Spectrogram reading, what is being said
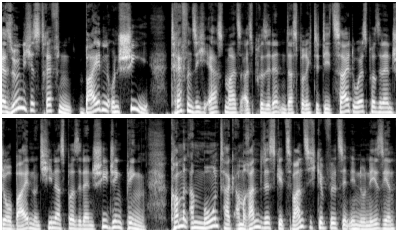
Persönliches Treffen. Biden und Xi treffen sich erstmals als Präsidenten. Das berichtet die Zeit. US-Präsident Joe Biden und Chinas Präsident Xi Jinping kommen am Montag am Rande des G20-Gipfels in Indonesien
